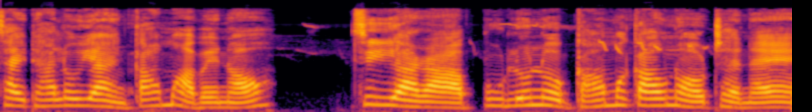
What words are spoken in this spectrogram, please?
စိုက်ထားလို့ရရင်ကောင်းမှာပဲနော် ကြည့်ရတာပူလွန်းလို့ခေါင်းမကောင်းတော့ထန်နဲ့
